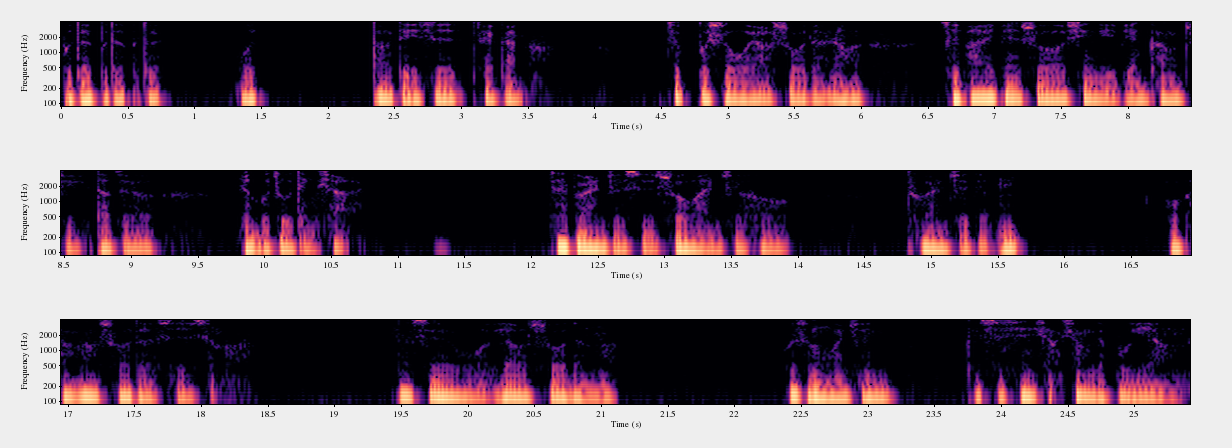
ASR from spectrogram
不对，不对，不对，我到底是在干嘛？这不是我要说的。然后嘴巴一边说，心里一边抗拒，到最后。忍不住停下来，再不然就是说完之后，突然觉得，嗯，我刚刚说的是什么？那是我要说的吗？为什么完全跟事先想象的不一样呢？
